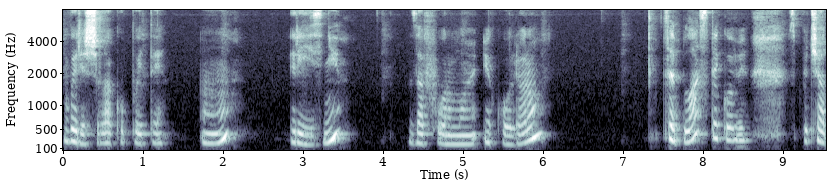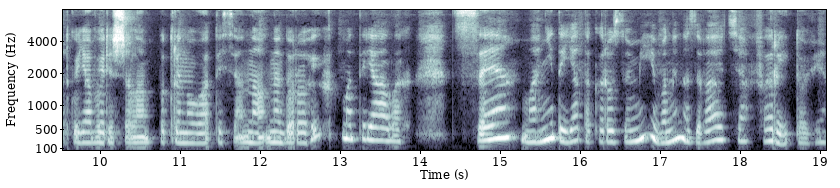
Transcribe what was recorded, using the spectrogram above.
Вирішила купити різні за формою і кольором. Це пластикові. Спочатку я вирішила потренуватися на недорогих матеріалах. Це магніти, я так розумію, вони називаються феритові.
